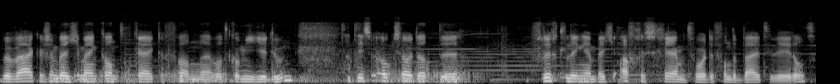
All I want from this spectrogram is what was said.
bewakers een beetje mijn kant op kijken van wat kom je hier doen. Het is ook zo dat de vluchtelingen een beetje afgeschermd worden van de buitenwereld.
